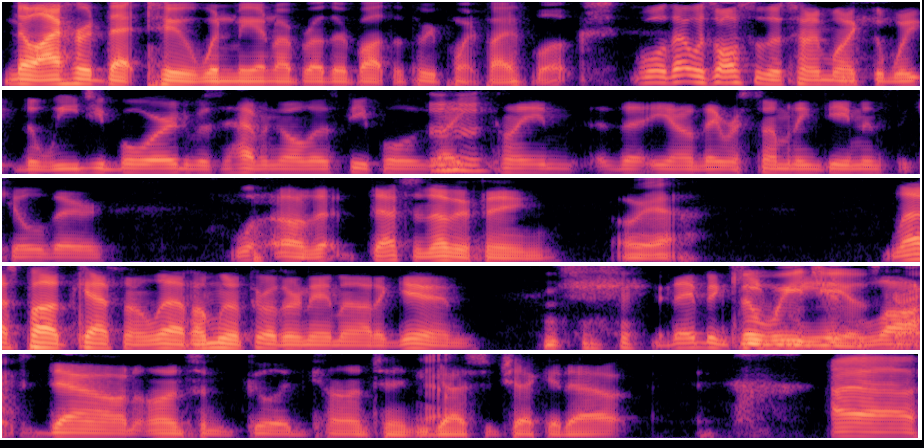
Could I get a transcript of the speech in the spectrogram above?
no, I heard that too when me and my brother bought the three point five books. Well, that was also the time like the Ouija- the Ouija board was having all those people like Mhm. claim that you know they were summoning demons to kill their. Well, oh, that that's another thing. oh yeah. Last podcast on left, I'm going to throw their name out again. They've been The keeping Ouija me locked down on some good content. You Yeah. guys should check it out. Uh,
